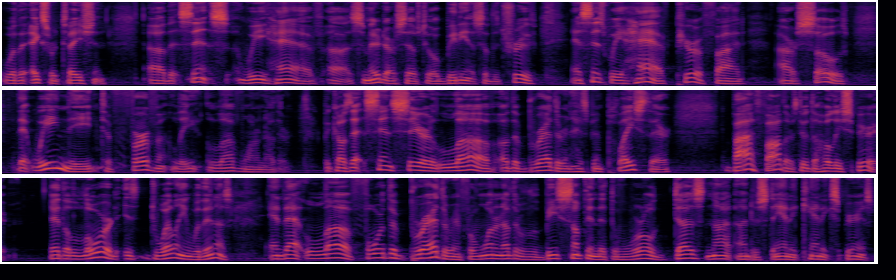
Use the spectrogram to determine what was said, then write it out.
with an exhortation uh, that since we have uh, submitted ourselves to obedience to the truth, and since we have purified our souls, that we need to fervently love one another because that sincere love of the brethren has been placed there by Father through the Holy Spirit. Okay, the Lord is dwelling within us, and that love for the brethren, for one another, will be something that the world does not understand and can't experience.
